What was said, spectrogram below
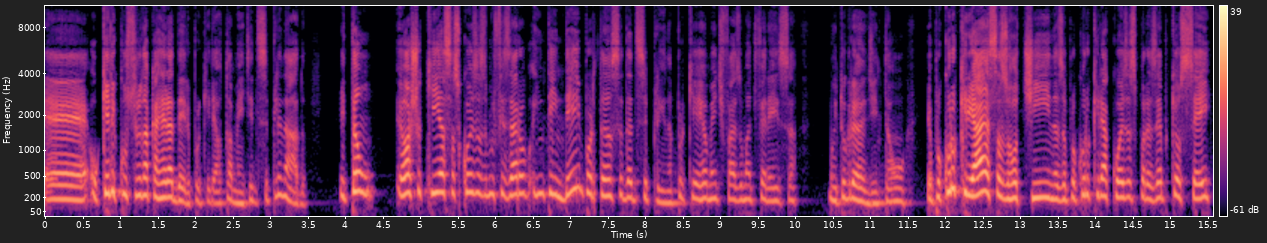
É, o que ele construiu na carreira dele, porque ele é altamente disciplinado. Então, eu acho que essas coisas me fizeram entender a importância da disciplina, porque realmente faz uma diferença muito grande. Então, eu procuro criar essas rotinas, eu procuro criar coisas, por exemplo, que eu sei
